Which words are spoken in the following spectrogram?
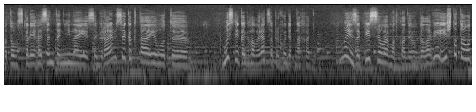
Потом с коллегой с Антониной собираемся как-то, и вот э, мысли, как говорятся, приходят на ходу. Мы записываем, откладываем в голове, и что-то вот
